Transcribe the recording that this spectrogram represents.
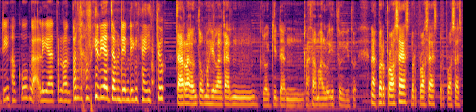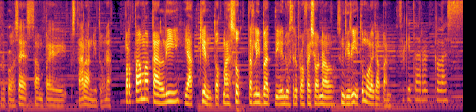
jadi aku nggak lihat penonton tapi lihat jam dindingnya itu. Cara untuk menghilangkan grogi dan rasa malu itu gitu. Nah berproses berproses berproses berproses sampai sekarang gitu. Nah pertama kali yakin untuk masuk terlibat di industri profesional sendiri itu mulai kapan? Sekitar kelas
